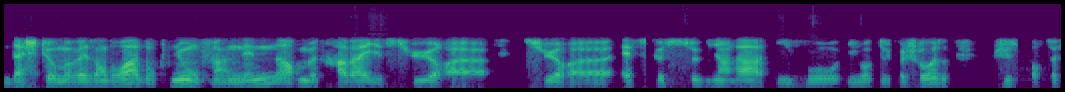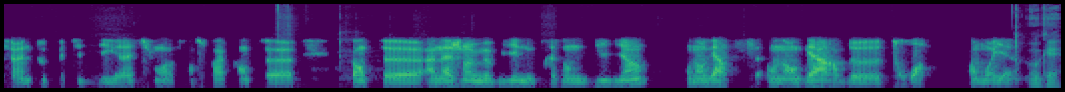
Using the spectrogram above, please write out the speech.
d'acheter au mauvais endroit. Donc nous, on fait un énorme travail sur euh, sur euh, est-ce que ce bien-là, il vaut il vaut quelque chose? Juste pour te faire une toute petite digression, François, quand quand un agent immobilier nous présente 10 biens, on en garde on en garde 3 en moyenne. Ok.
